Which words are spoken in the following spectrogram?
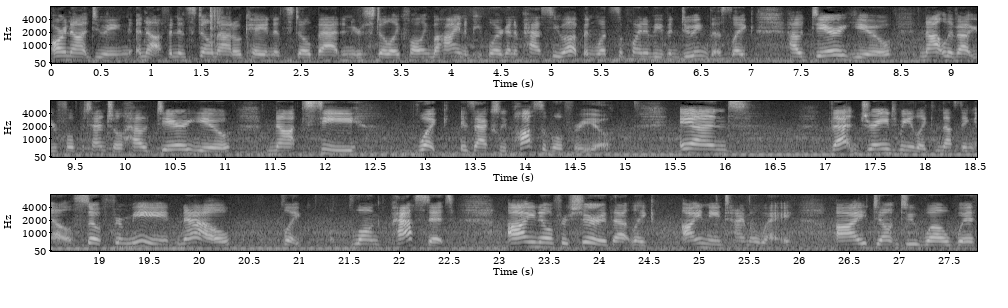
are not doing enough and it's still not okay and it's still bad and you're still like falling behind and people are going to pass you up and what's the point of even doing this like how dare you not live out your full potential how dare you not see what is actually possible for you and that drained me like nothing else. So for me now, like long past it, I know for sure that like I need time away. I don't do well with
